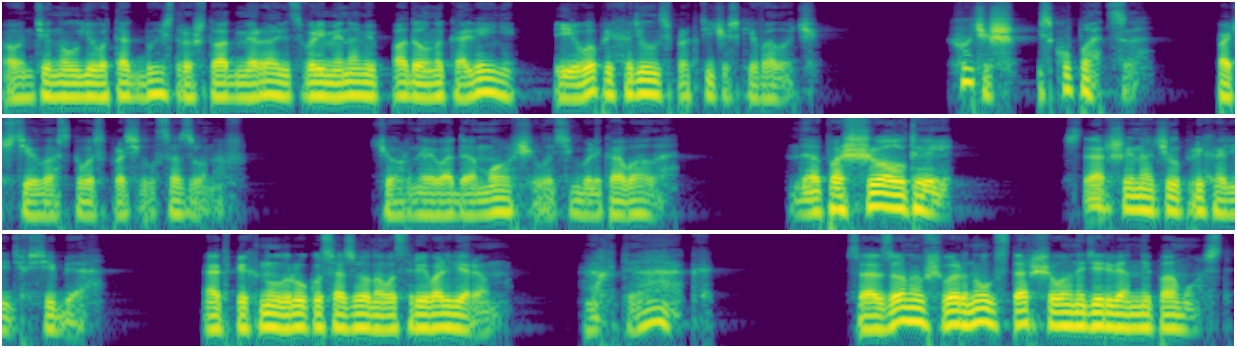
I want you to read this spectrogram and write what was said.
Он тянул его так быстро, что адмиралец временами падал на колени, и его приходилось практически волочь. «Хочешь искупаться?» — почти ласково спросил Сазонов. Черная вода морщилась, бликовала. «Да пошел ты!» Старший начал приходить в себя. Отпихнул руку Сазонова с револьвером. «Ах так!» Сазонов швырнул старшего на деревянный помост.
